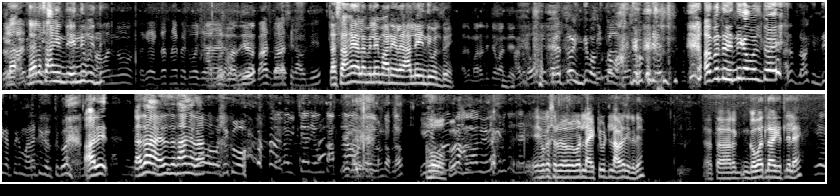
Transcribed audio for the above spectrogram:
दा- दादाला सांग हिंदी हिंदी हिंदी. भावांनो, सगळे एकदाच नाही पेटवायचे. बस बस. राहू दे. दा सांगा याला मी लय मारे याला आले हिंदी बोलतोय. अरे मराठीचे वांदे आहेत. आपण तू हिंदी का बोलतोय? अरे ब्लॉग हिंदी करतो का? मराठी करतो कोण? अरे दादा सांग हे गहू द्या, येऊन कापला. हो हे बघा सर लाईटी बिटी लावल्या तिकडे. तर आता गवतला घेतलेला आहे. हे.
